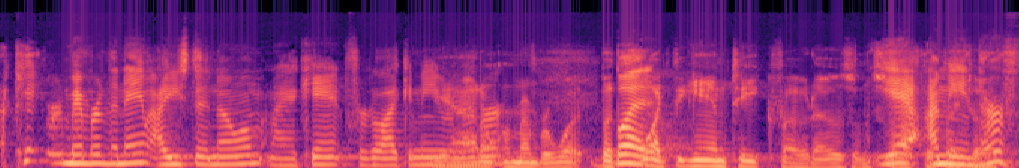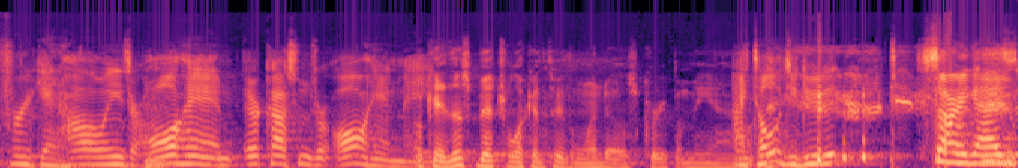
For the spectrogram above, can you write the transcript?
I can't remember the name. I used to know them, and I can't for like me Yeah, remember. I don't remember what, but, But- like the antique photos and stuff. Yeah, I they mean, took. their freaking Halloweens are all hand. Their costumes are all handmade. Okay, this bitch looking through the window is creeping me out. I told you, dude. Sorry, guys.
